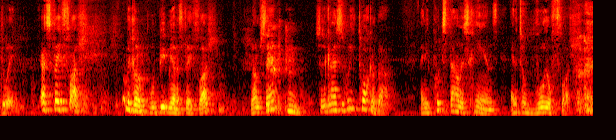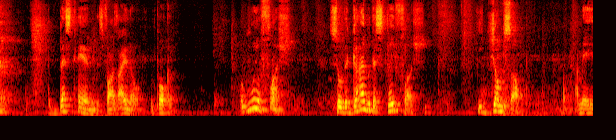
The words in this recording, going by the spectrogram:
doing? I got a straight flush. Nobody's going to beat me on a straight flush. You know what I'm saying? so the guy says, What are you talking about? And he puts down his hands, and it's a royal flush. the best hand, as far as I know, in poker. A royal flush. So the guy with the straight flush, he jumps up. I mean, he,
